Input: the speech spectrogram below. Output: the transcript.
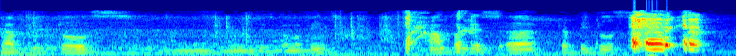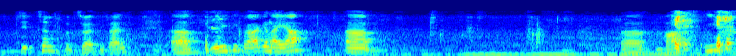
Kapitels, Anfang des äh, Kapitels 17, dem zweiten Teil, äh, nämlich die Frage, naja, äh, äh, was ist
